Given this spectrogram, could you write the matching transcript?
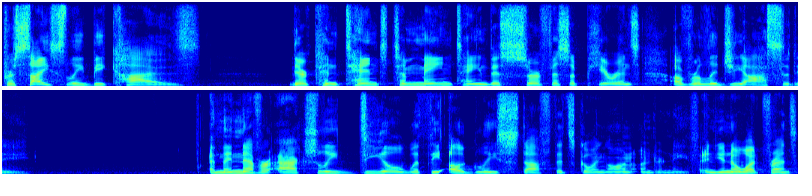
precisely because they're content to maintain this surface appearance of religiosity. And they never actually deal with the ugly stuff that's going on underneath. And you know what, friends?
